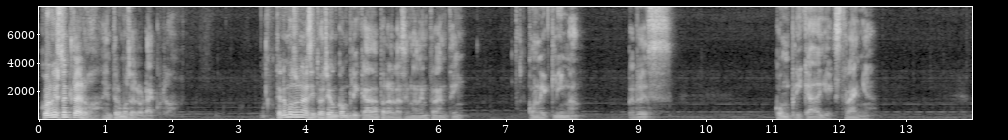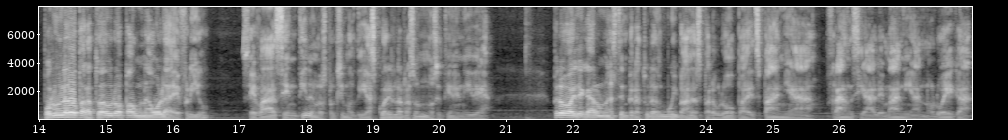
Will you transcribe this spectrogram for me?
Con esto en claro, entremos al oráculo. Tenemos una situación complicada para la semana entrante con el clima, pero es complicada y extraña. Por un lado, para toda Europa una ola de frío se va a sentir en los próximos días. ¿Cuál es la razón? No se tiene ni idea. Pero va a llegar unas temperaturas muy bajas para Europa, España, Francia, Alemania, Noruega,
